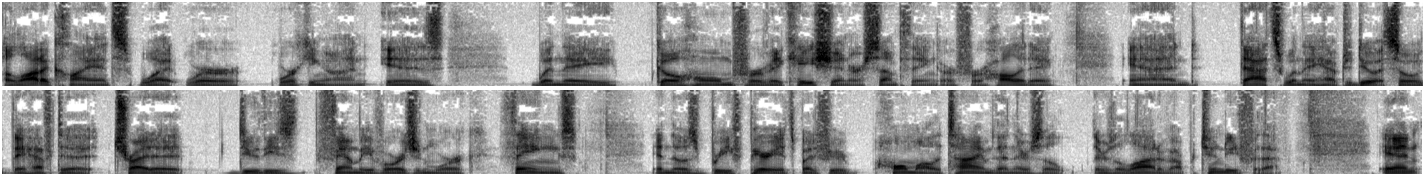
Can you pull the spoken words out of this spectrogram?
a lot of clients, what we're working on is when they go home for vacation or something or for holiday, and that's when they have to do it. So they have to try to do these family of origin work things in those brief periods. But if you're home all the time, then there's a there's a lot of opportunity for that. And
